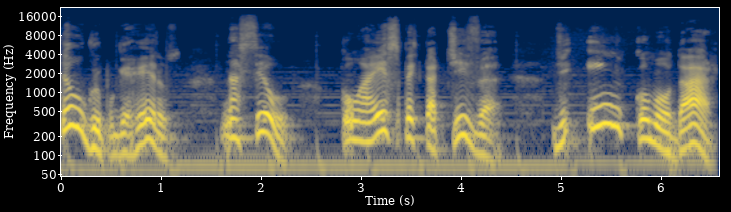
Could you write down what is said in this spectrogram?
Então, o Grupo Guerreiros nasceu com a expectativa de incomodar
